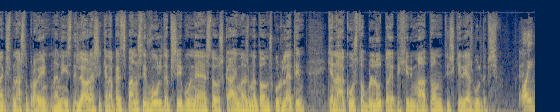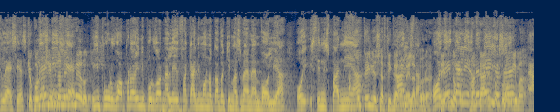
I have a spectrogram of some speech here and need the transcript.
Να ξυπνάς το πρωί, να ανοίγεις την τηλεόραση και να πέφτεις πάνω στη βούλτεψη που είναι στο Sky μαζί με τον Σκουρλέτη και να ακούς τον πλούτο επιχειρημάτων της κυρίας Βούλτεψη. Ο Ιγκλέσιας Και ο κόσμος δεν έμειναν είχε ενημέρωτος. υπουργό, πρώην υπουργό να λέει ότι θα κάνει μόνο τα δοκιμασμένα εμβόλια. Ο, στην Ισπανία. Αυτό τέλειωσε αυτή η καραμέλα Μάλιστα. τώρα. Ο, Δεν δεν, είναι το καλύ- προ- δεν μακάρι το τέλειωσε. πρόβλημα- Α,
